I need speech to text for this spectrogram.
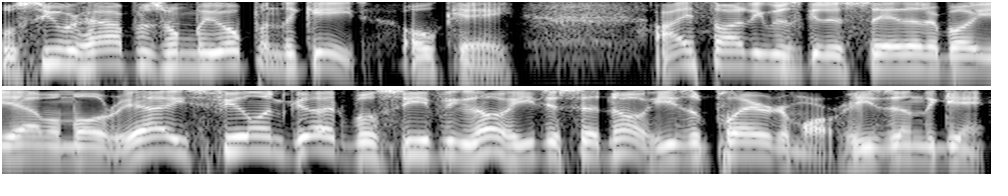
We'll see what happens when we open the gate. Okay, I thought he was going to say that about Yamamoto. Yeah, he's feeling good. We'll see if he. No, he just said no. He's a player tomorrow. He's in the game.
